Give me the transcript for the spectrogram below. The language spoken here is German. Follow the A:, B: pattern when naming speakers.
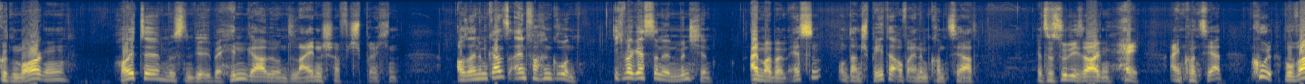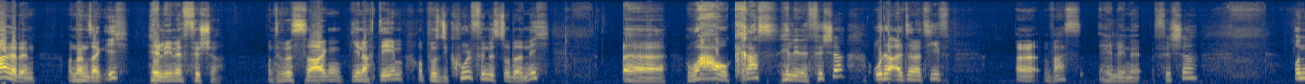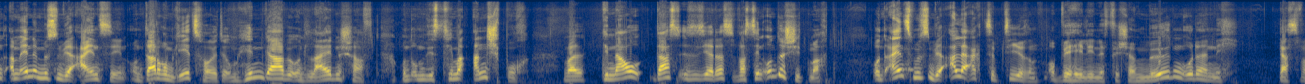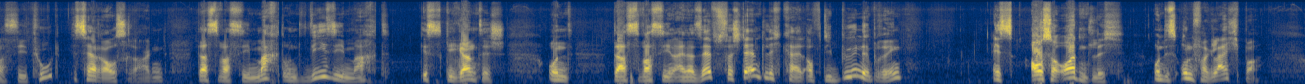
A: Guten Morgen. Heute müssen wir über Hingabe und Leidenschaft sprechen. Aus einem ganz einfachen Grund. Ich war gestern in München. Einmal beim Essen und dann später auf einem Konzert. Jetzt wirst du dich sagen, hey, ein Konzert? Cool, wo war er denn? Und dann sage ich, Helene Fischer. Und du wirst sagen, je nachdem, ob du sie cool findest oder nicht, äh, wow, krass, Helene Fischer? Oder alternativ, äh, was, Helene Fischer? Und am Ende müssen wir eins sehen, und darum geht es heute, um Hingabe und Leidenschaft und um das Thema Anspruch, weil genau das ist es ja das, was den Unterschied macht. Und eins müssen wir alle akzeptieren, ob wir Helene Fischer mögen oder nicht. Das, was sie tut, ist herausragend. Das, was sie macht und wie sie macht, ist gigantisch. Und das, was sie in einer Selbstverständlichkeit auf die Bühne bringt, ist außerordentlich und ist unvergleichbar.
